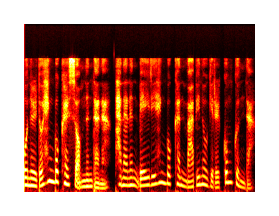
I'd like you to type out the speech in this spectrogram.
오늘도 행복할 수 없는 다나. 다나는 매일이 행복한 마비노기를 꿈꾼다.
